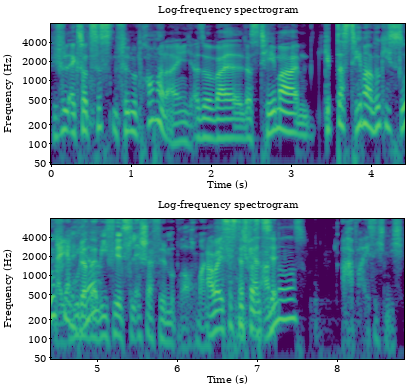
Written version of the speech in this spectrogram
wie viele Exorzistenfilme braucht man eigentlich? Also, weil das Thema, gibt das Thema wirklich so naja, viel? Ja, gut, her? aber wie viele Slasher-Filme braucht man? Aber ist das nicht das was anderes? Ah, weiß ich nicht.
